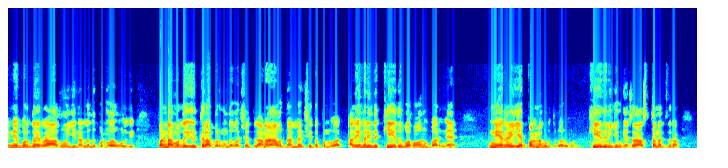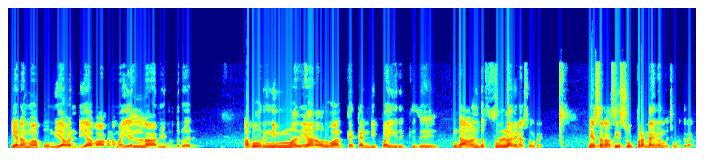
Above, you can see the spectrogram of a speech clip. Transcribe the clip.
என்னை பொறுத்தவரை ராகும் இங்க நல்லது பண்ணுவார் உங்களுக்கு. பன்னெண்டாம் இடத்துல இருக்கிறா பாருங்க இந்த வருஷத்துல. ஆனா அவர் நல்ல விஷயத்த பண்ணுவார். அதே மாதிரி இந்த கேது பகவானும் பாருங்க நிறைய பலனை கொடுத்துருவாரு உங்களுக்கு. கேது நிற்கக்கூடிய நட்சத்திரம் அஸ்த நட்சத்திரம். இடமா பூமியா வண்டியா வாகனமா எல்லாமே கொடுத்துருவாரு. அப்போ ஒரு நிம்மதியான ஒரு வாழ்க்கை கண்டிப்பா இருக்குது. இந்த ஆண்டு ஃபுல்லாவே நான் சொல்றேன். மேசராசி சூப்பரா டைம் அமைச்சு கொடுக்குறாரு.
